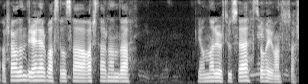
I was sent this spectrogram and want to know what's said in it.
Aşağıdan dirəklər bastırılsa, ağaçlarla da yanlar örtülsə, çox heyvan tutar.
